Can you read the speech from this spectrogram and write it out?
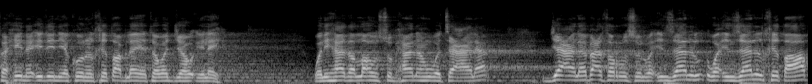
فحينئذ يكون الخطاب لا يتوجه إليه. ولهذا الله سبحانه وتعالى جعل بعث الرسل وإنزال وإنزال الخطاب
